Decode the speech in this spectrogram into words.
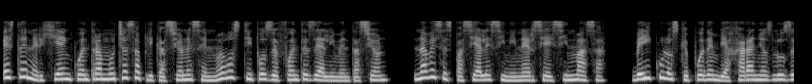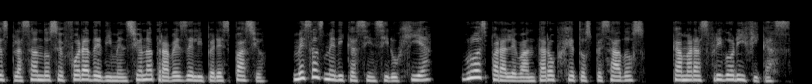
Esta energía encuentra muchas aplicaciones en nuevos tipos de fuentes de alimentación, naves espaciales sin inercia y sin masa, vehículos que pueden viajar años luz desplazándose fuera de dimensión a través del hiperespacio, mesas médicas sin cirugía, grúas para levantar objetos pesados, cámaras frigoríficas.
